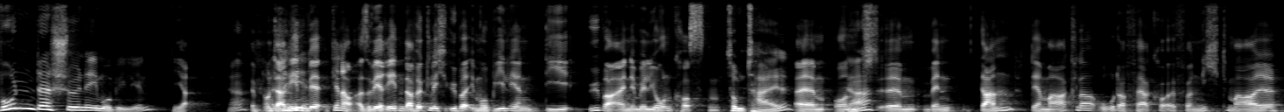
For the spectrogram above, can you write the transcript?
wunderschöne Immobilien. Ja. Ja? Und Also da reden wir, genau, also wir reden da wirklich über Immobilien, die über eine Million kosten. Zum Teil. Ähm, und Ja. ähm, wenn dann der Makler oder Verkäufer nicht mal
